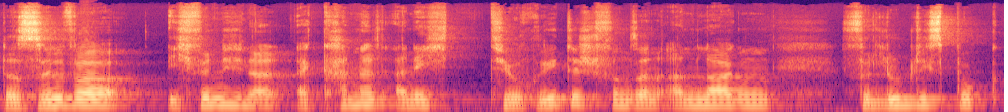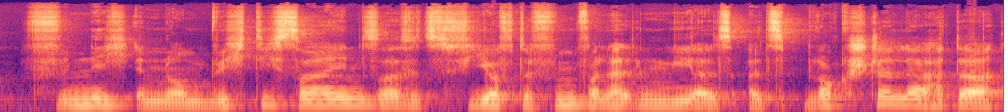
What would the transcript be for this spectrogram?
das Silver, ich finde ihn, er kann halt eigentlich theoretisch von seinen Anlagen für Ludwigsburg, finde ich, enorm wichtig sein. Sei es jetzt 4 auf der 5, weil halt irgendwie als, als Blocksteller hat er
